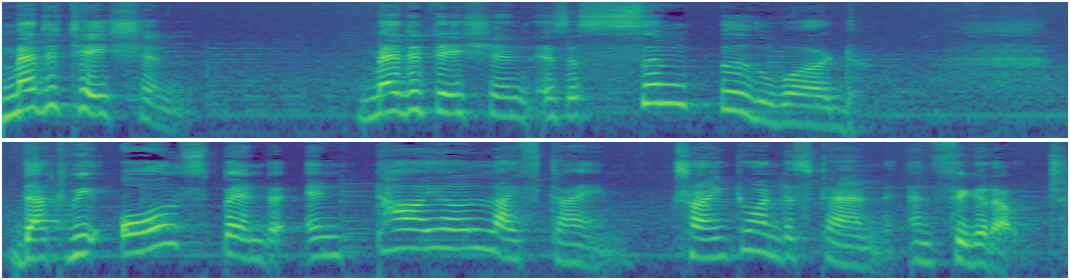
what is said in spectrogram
Meditation. Meditation is a simple word that we all spend an entire lifetime trying to understand and figure out.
